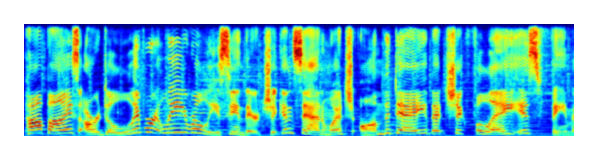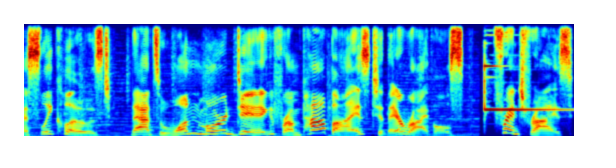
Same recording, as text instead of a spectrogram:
Popeyes are deliberately releasing their chicken sandwich on the day that Chick fil A is famously closed. That's one more dig from Popeyes to their rivals. French fries.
